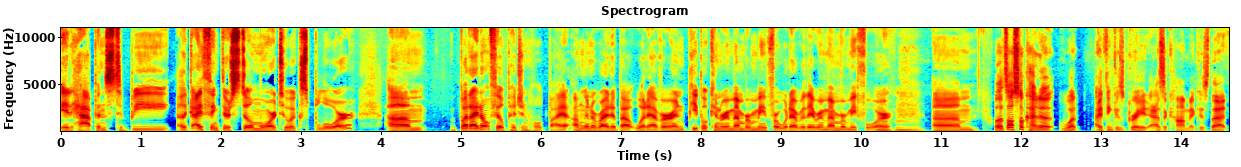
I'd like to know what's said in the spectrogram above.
it happens to be like I think there's still more to explore. Um, but I don't feel pigeonholed by it. I'm going to write about whatever, and people can remember me for whatever they remember me for. Um, Well, it's also kind of what I think is great as a comic is that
